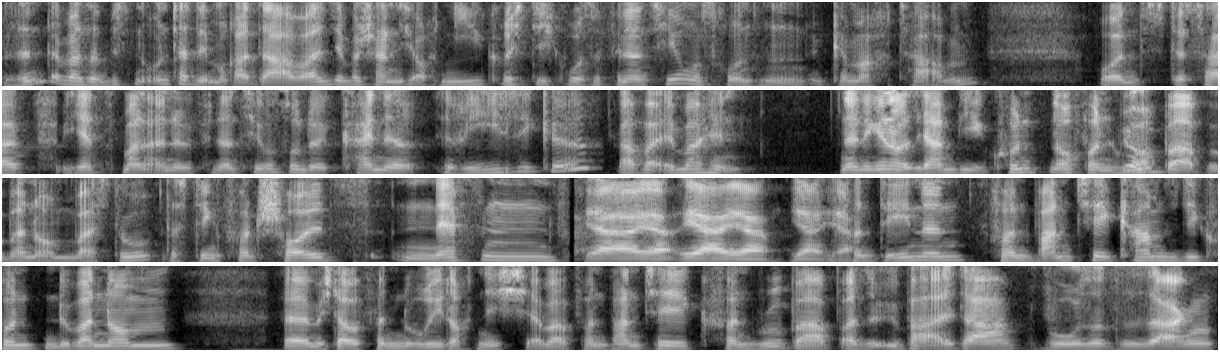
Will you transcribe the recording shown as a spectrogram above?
sind aber so ein bisschen unter dem Radar, weil sie wahrscheinlich auch nie richtig große Finanzierungsrunden gemacht haben. Und deshalb jetzt mal eine Finanzierungsrunde, keine riesige, aber immerhin. Nein, genau, sie haben die Kunden auch von Rhubarb ja. übernommen, weißt du? Das Ding von Scholz, Neffen. Ja, ja, ja, ja, ja, ja. Von denen. Von Vantik haben sie die Kunden übernommen. Ähm, ich glaube von Nuri doch nicht, aber von Vantik, von Rhubarb, also überall da, wo sozusagen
